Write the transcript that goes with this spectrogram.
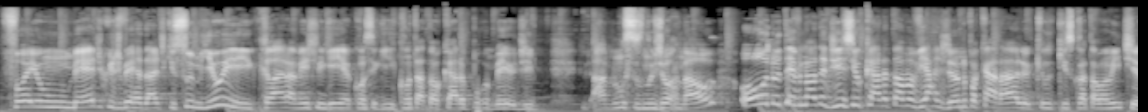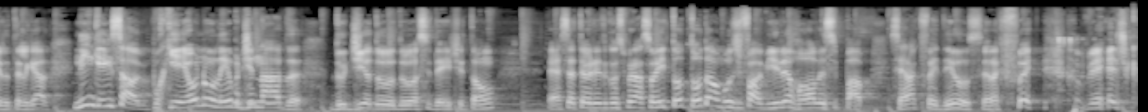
foi um médico de verdade que sumiu e claramente ninguém ia conseguir contatar o cara por meio de anúncios no jornal, ou não teve nada disso e o cara tava viajando pra caralho, que quis contar uma mentira, tá ligado? Ninguém sabe, porque eu não lembro de nada do dia do, do acidente, então. Essa é a teoria da conspiração. E to, todo almoço de família rola esse papo. Será que foi Deus? Será que foi o médico?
